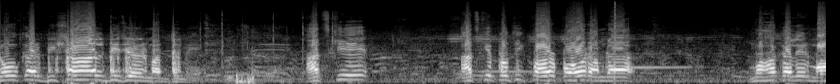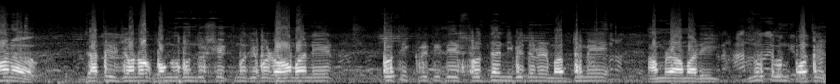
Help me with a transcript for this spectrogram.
নৌকার বিশাল বিজয়ের মাধ্যমে। আজকে আজকে প্রতীক পাওয়ার পর আমরা মহাকালের মহানায়ক, জাতির জনক বঙ্গবন্ধু শেখ মুজিবুর রহমানের প্রতিকৃতিতে শ্রদ্ধা নিবেদনের মাধ্যমে আমরা আমার এই নতুন পথের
